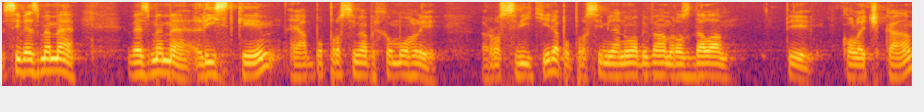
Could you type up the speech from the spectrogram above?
si vezmeme, vezmeme lístky já poprosím, abychom mohli rozsvítit a poprosím Janu, aby vám rozdala ty kolečka,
